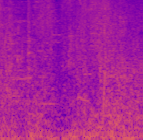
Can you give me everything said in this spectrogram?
Been destroyed.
